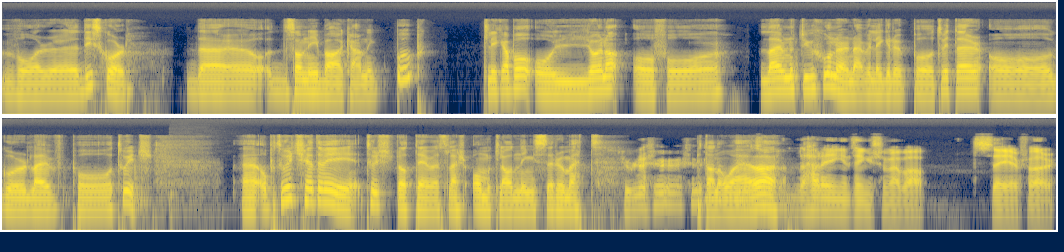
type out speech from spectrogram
vår eh, Discord. Där, eh, som ni bara kan boop, klicka på och joina och få live-notifikationer när vi lägger upp på Twitter och går live på Twitch. Och på Twitch heter vi twitch.tv slash hur, Utan å, ö. Det här är ingenting som jag bara säger för,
